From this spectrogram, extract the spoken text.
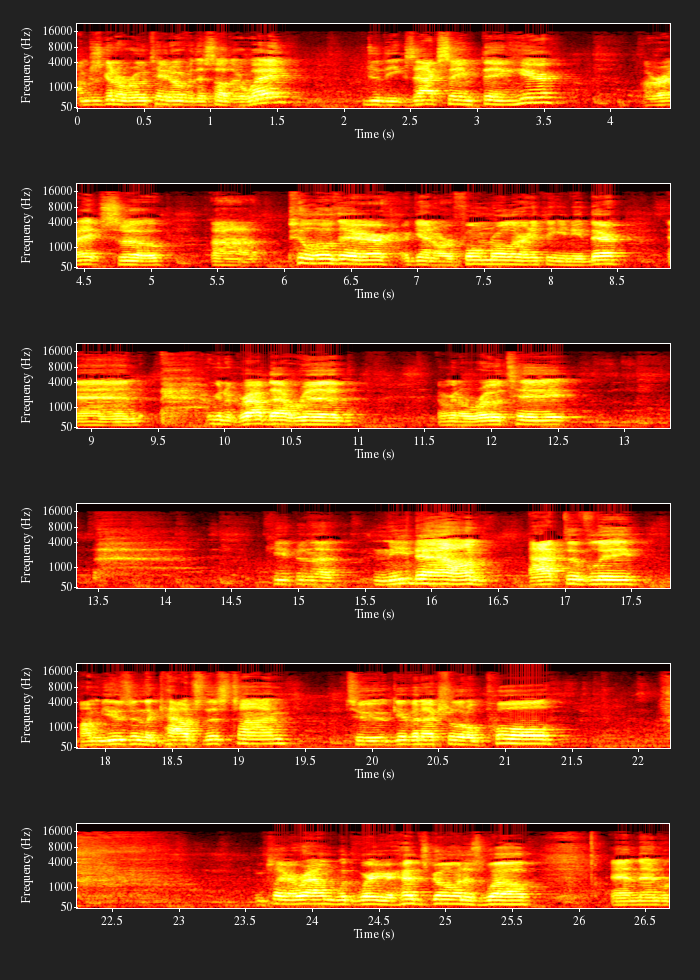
I'm just going to rotate over this other way. Do the exact same thing here. All right, so uh, pillow there, again, or a foam roller, anything you need there. And we're going to grab that rib, and we're going to rotate, keeping that knee down actively. I'm using the couch this time to give an extra little pull. And play around with where your head's going as well. And then we're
